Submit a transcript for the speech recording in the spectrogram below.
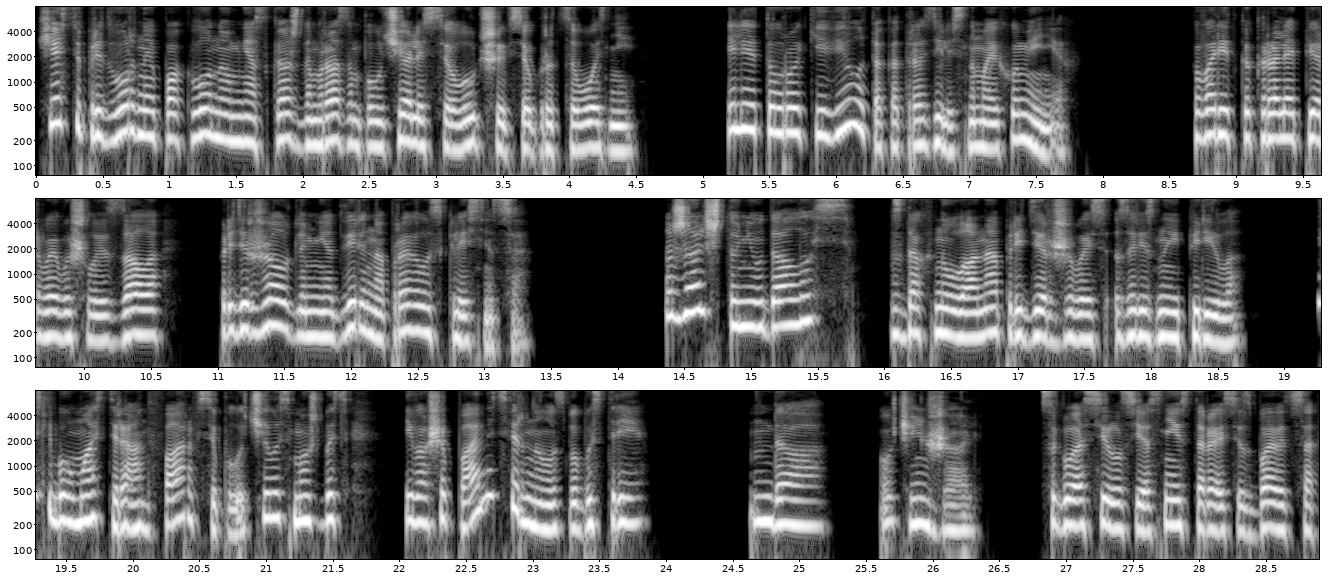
К счастью, придворные поклоны у меня с каждым разом получались все лучше и все грациозней. Или это уроки Вилла так отразились на моих умениях? Фаворитка короля первая вышла из зала, придержала для меня дверь и направилась к лестнице. «Жаль, что не удалось», — вздохнула она, придерживаясь за резные перила. «Если бы у мастера Анфара все получилось, может быть, и ваша память вернулась бы быстрее». «Да, очень жаль», — согласилась я с ней, стараясь избавиться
